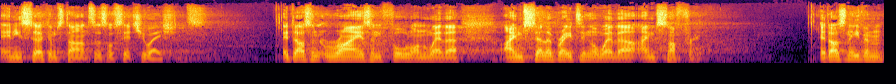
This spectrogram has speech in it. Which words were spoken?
any circumstances or situations. It doesn't rise and fall on whether I'm celebrating or whether I'm suffering. It doesn't even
